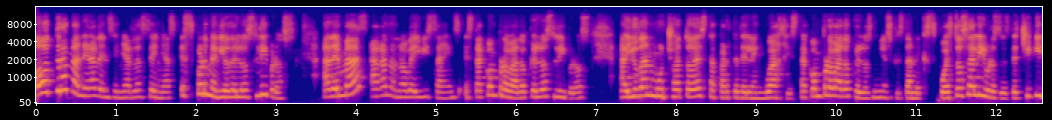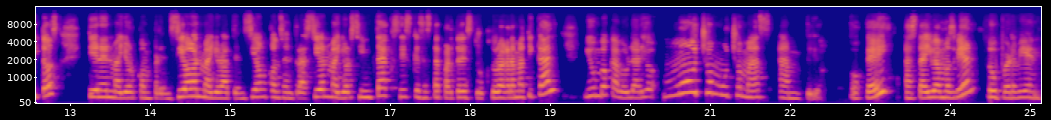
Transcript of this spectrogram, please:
Otra manera de enseñar las señas es por medio de los libros. Además, hagan o no Baby Science, está comprobado que los libros ayudan mucho a toda esta parte del lenguaje. Está comprobado que los niños que están expuestos a libros desde chiquitos tienen mayor comprensión, mayor atención, concentración, mayor sintaxis, que es esta parte de estructura gramatical, y un vocabulario mucho, mucho más amplio. ¿Ok? ¿Hasta ahí vamos bien? Súper bien,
